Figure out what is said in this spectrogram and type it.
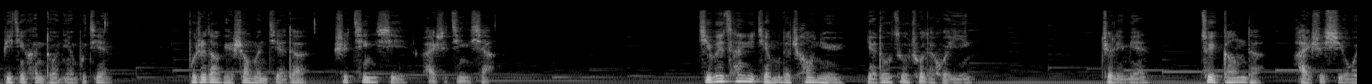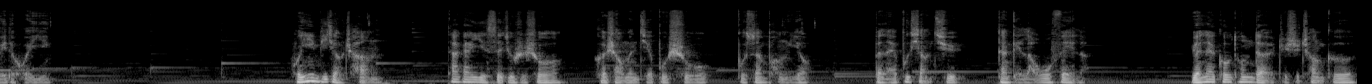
毕竟很多年不见，不知道给尚雯婕的是惊喜还是惊吓。几位参与节目的超女也都做出了回应。这里面最刚的还是许巍的回应。回应比较长，大概意思就是说和尚雯婕不熟，不算朋友，本来不想去，但给劳务费了。原来沟通的只是唱歌，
